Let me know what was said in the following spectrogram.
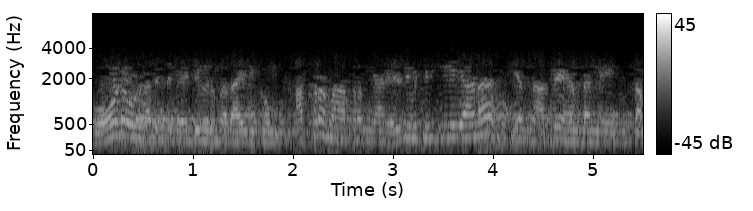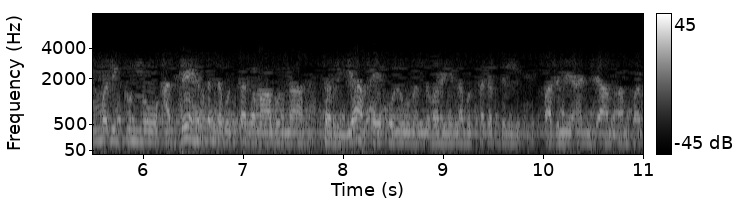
ഗോഡൌൺ അതിന് വേണ്ടി വരുന്നതായിരിക്കും. അത്രമാത്രം ഞാൻ എഴുതിവിട്ടിരിക്കുകയാണ് എന്ന് അദ്ദേഹം തന്നെ സമ്മതിക്കുന്നു. അദ്ദേഹത്തിന്റെ പുസ്തകമാകുന്ന ചെറിയാത്തെ കൊലൂർ എന്ന് പറയുന്ന പുസ്തകത്തിൽ പതിനഞ്ചാം നമ്പർ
